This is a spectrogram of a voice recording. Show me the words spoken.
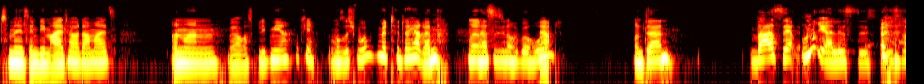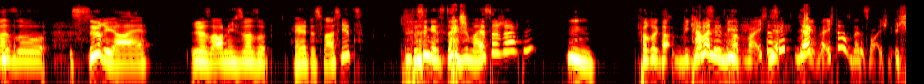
Zumindest in dem Alter damals. Und dann, ja, was blieb mir? Okay, muss ich wohl mit hinterher rennen. Und dann hast du sie noch überholt. Ja. Und dann? War es sehr unrealistisch. Es war so surreal. Ich weiß auch nicht, es war so, hä, das war's jetzt? Das sind jetzt deutsche Meisterschaften? Hm. Verrückt. Wie kann man denn, wie, War ich das Ja, jetzt? ja. War, war ich das? Nein, das war ich nicht.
